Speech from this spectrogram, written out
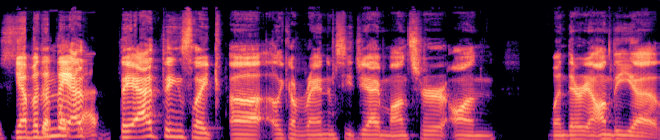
Just Yeah, but then they like add that. they add things like uh like a random CGI monster on when they're on the uh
